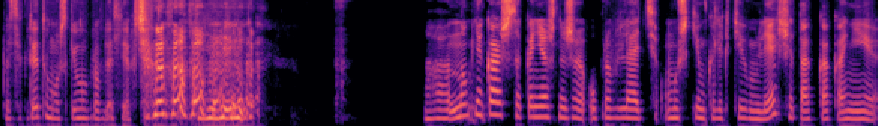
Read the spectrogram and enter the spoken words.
По секрету, мужским управлять легче. А, Ну, мне кажется, конечно же, управлять мужским коллективом легче, так как они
